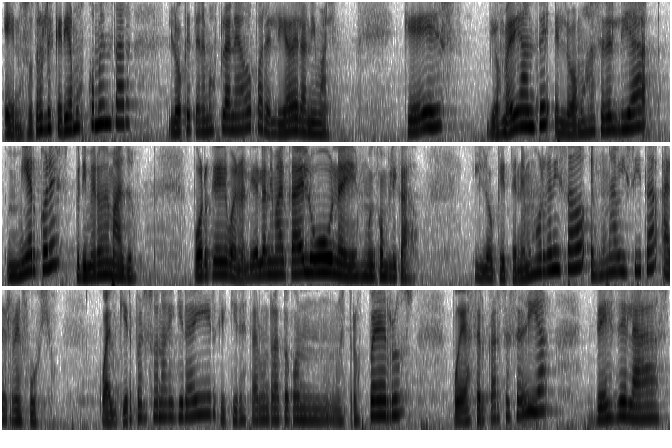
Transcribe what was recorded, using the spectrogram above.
Eh, nosotros les queríamos comentar lo que tenemos planeado para el Día del Animal, que es, Dios mediante, lo vamos a hacer el día miércoles primero de mayo, porque bueno, el Día del Animal cae lunes y es muy complicado. Lo que tenemos organizado es una visita al refugio. Cualquier persona que quiera ir, que quiera estar un rato con nuestros perros, puede acercarse ese día desde las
